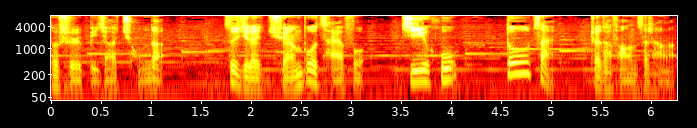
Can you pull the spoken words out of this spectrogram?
都是比较穷的，自己的全部财富几乎都在这套房子上了，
